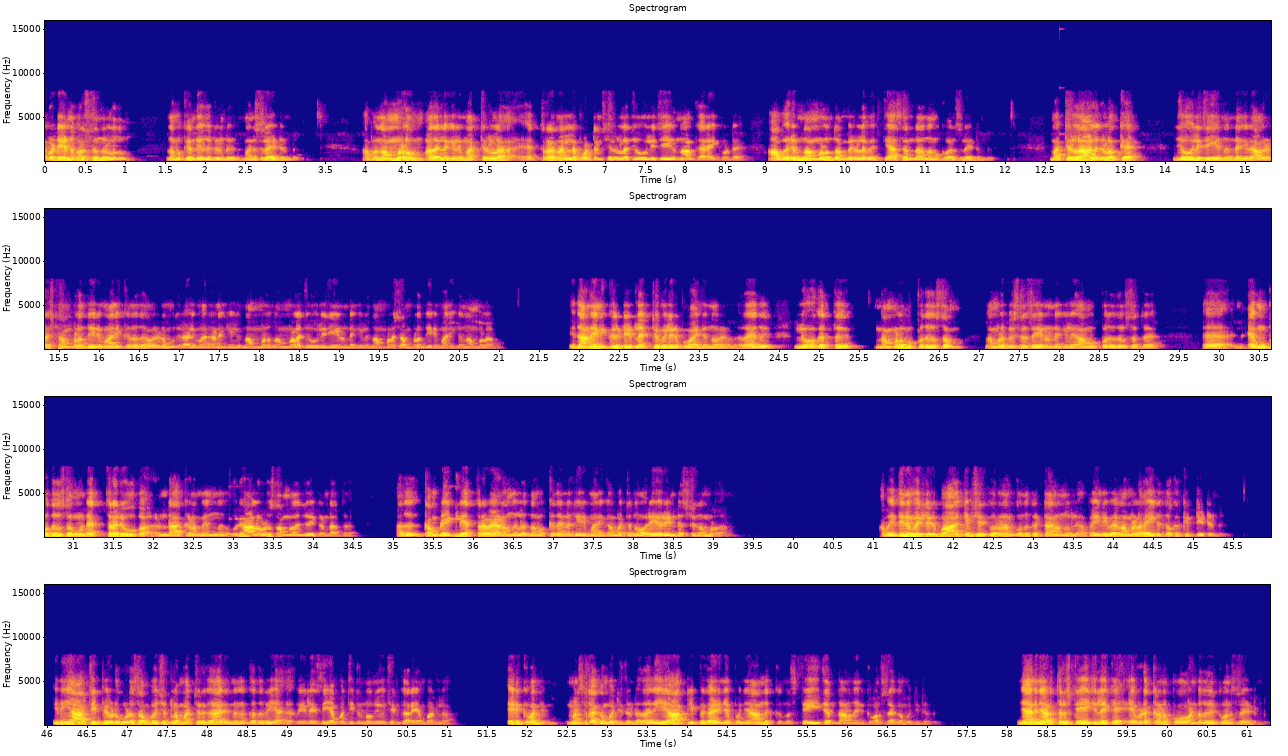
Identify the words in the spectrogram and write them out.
എവിടെയാണ് പ്രശ്നം എന്നുള്ളതും നമുക്ക് എന്ത് ചെയ്തിട്ടുണ്ട് മനസ്സിലായിട്ടുണ്ട്. അപ്പൊ നമ്മളും അതല്ലെങ്കിൽ മറ്റുള്ള എത്ര നല്ല പൊട്ടൻഷ്യൽ ഉള്ള ജോലി ചെയ്യുന്ന ആൾക്കാരായിക്കോട്ടെ അവരും നമ്മളും തമ്മിലുള്ള വ്യത്യാസം എന്താന്ന് നമുക്ക് മനസ്സിലായിട്ടുണ്ട്. മറ്റുള്ള ആളുകളൊക്കെ ജോലി ചെയ്യുന്നുണ്ടെങ്കിൽ അവരുടെ ശമ്പളം തീരുമാനിക്കുന്നത് അവരുടെ മുതലാളിമാരാണെങ്കിൽ നമ്മൾ നമ്മളെ ജോലി ചെയ്യുന്നുണ്ടെങ്കിൽ നമ്മളെ ശമ്പളം തീരുമാനിക്കുന്നത് നമ്മളാണ്. ഇതാണ് എനിക്ക് കിട്ടിയിട്ടുള്ള ഏറ്റവും വലിയൊരു പോയിന്റ് എന്ന് പറയുന്നത്. അതായത് ലോകത്ത് നമ്മൾ മുപ്പത് ദിവസം നമ്മൾ ബിസിനസ് ചെയ്യുന്നുണ്ടെങ്കിൽ ആ മുപ്പത് ദിവസത്തെ മുപ്പത് ദിവസം കൊണ്ട് എത്ര രൂപ ഉണ്ടാക്കണം എന്ന് ഒരാളോട് സമ്മതം ചോദിക്കേണ്ടാത്ത. അത് കംപ്ലീറ്റ്ലി എത്ര വേണം എന്നുള്ളത് നമുക്ക് തന്നെ തീരുമാനിക്കാൻ പറ്റുന്ന ഒരേ ഒരു ഇൻഡസ്ട്രി നമ്മളതാണ്. അപ്പൊ ഇതിനും വലിയൊരു ഭാഗ്യം ശരിക്കും പറഞ്ഞാൽ നമുക്കൊന്നും കിട്ടാനൊന്നുമില്ല. അപ്പൊ ഇനി നമ്മളെ കയ്യിൽ ഇതൊക്കെ കിട്ടിയിട്ടുണ്ട്. ഇനി ആർ ടി പിയോട് കൂടെ സംഭവിച്ചിട്ടുള്ള മറ്റൊരു കാര്യം നിങ്ങൾക്ക് അത് റിയലൈസ് ചെയ്യാൻ പറ്റിയിട്ടുണ്ടോ എന്ന് ചോദിച്ചാൽ എനിക്ക് അറിയാൻ പാടില്ല. എനിക്ക് മനസ്സിലാക്കാൻ പറ്റിയിട്ടുണ്ട്. അതായത് ഈ ആർ ടി പി കഴിഞ്ഞപ്പോൾ ഞാൻ നിൽക്കുന്ന സ്റ്റേജ് എന്താണെന്ന് എനിക്ക് മനസ്സിലാക്കാൻ പറ്റിയിട്ടുണ്ട്. ഞാൻ ഇനി അടുത്തൊരു സ്റ്റേജിലേക്ക് എവിടേക്കാണ് പോകേണ്ടത് എനിക്ക് മനസ്സിലായിട്ടുണ്ട്.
